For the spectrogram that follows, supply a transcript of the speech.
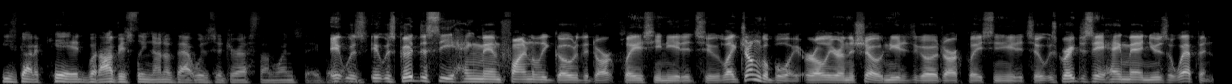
he's got a kid. But obviously, none of that was addressed on Wednesday. But it was it was good to see Hangman finally go to the dark place he needed to, like Jungle Boy earlier in the show needed to go to a dark place he needed to. It was great to see Hangman use a weapon,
